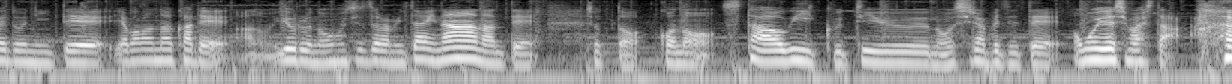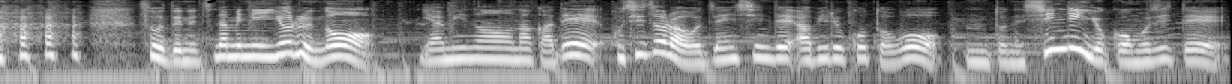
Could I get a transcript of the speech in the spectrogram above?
海道にいて山の中であの夜の星空見たいなーなんてちょっとこのスターウィークっていうのを調べてて思い出しました。そうでねちなみに夜の闇の中で星空を全身で浴びることを、うんとね、森林浴をもじって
